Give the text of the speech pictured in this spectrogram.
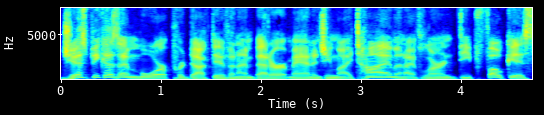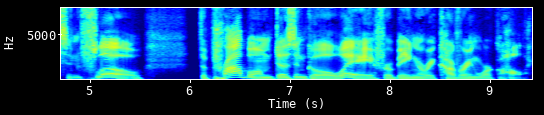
just because I'm more productive and I'm better at managing my time and I've learned deep focus and flow the problem doesn't go away for being a recovering workaholic.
